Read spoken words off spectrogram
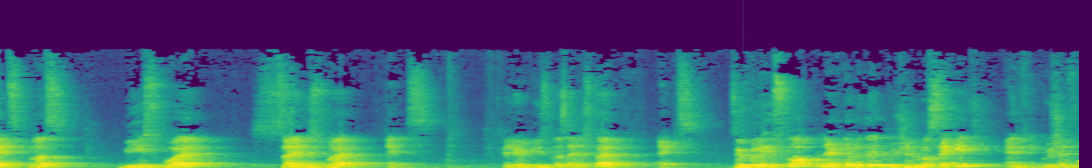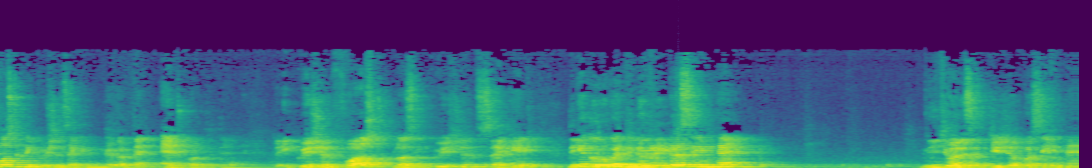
x plus b square sin square x. चलिए b square sine square x simply इसको आप लेट कर लेते हैं equation number second and equation first and equation second क्या करते हैं? ऐड कर देते हैं। तो equation first plus equation second देखिए दोनों का डिनोमिनेटर सेम है। नीचे वाले से चीज़ आपका सेम है।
